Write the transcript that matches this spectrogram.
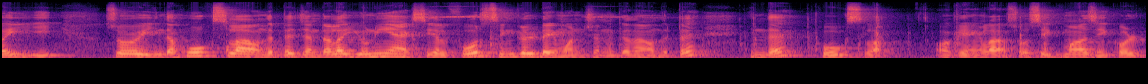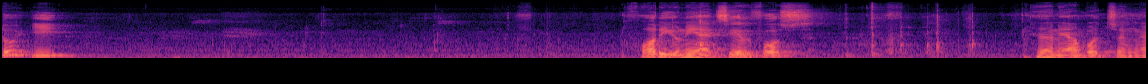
by E so இந்த ஹூக்ஸ்லா வந்துட்டு ஜென்ரலாக யூனிஆக்சியல் ஃபோர்ஸ் சிங்கிள் டைமென்ஷனுக்கு தான் வந்துட்டு இந்த ஹூக்ஸ்லா ஓகேங்களா so sigma is equal to E for uniaxial force இதை ஞாபகம் வச்சுங்க.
